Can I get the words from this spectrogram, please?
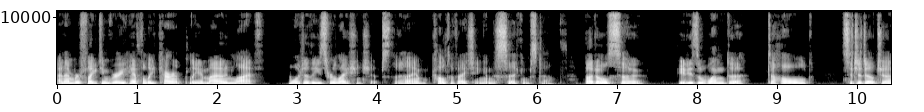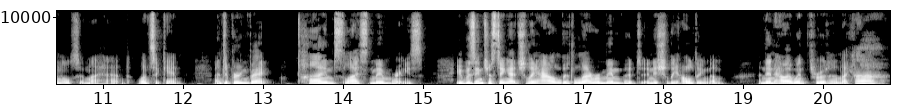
And I'm reflecting very heavily currently in my own life. What are these relationships that I am cultivating in this circumstance? But also, it is a wonder to hold Citadel journals in my hand once again and to bring back time sliced memories. It was interesting actually how little I remembered initially holding them and then how I went through it and I'm like, ah,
